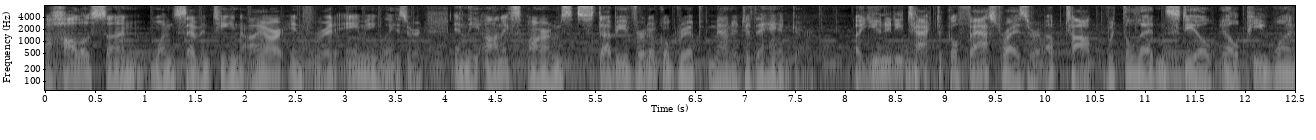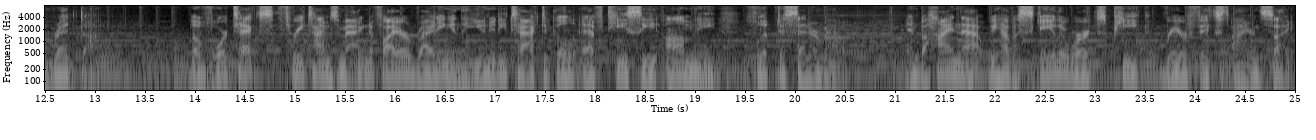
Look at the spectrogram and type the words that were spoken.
a Holosun 117 IR infrared aiming laser, and the Onyx Arms stubby vertical grip mounted to the handguard. A Unity Tactical Fast Riser up top with the lead and steel LP1 red dot. A Vortex 3 times magnifier riding in the Unity Tactical FTC Omni flip to center mount. And behind that, we have a Scalarworks Peak rear fixed iron sight.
